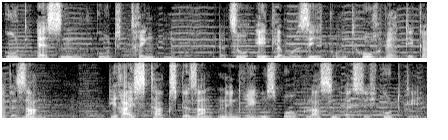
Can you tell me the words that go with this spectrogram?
Gut essen, gut trinken, dazu edle Musik und hochwertiger Gesang. Die Reichstagsgesandten in Regensburg lassen es sich gut gehen.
